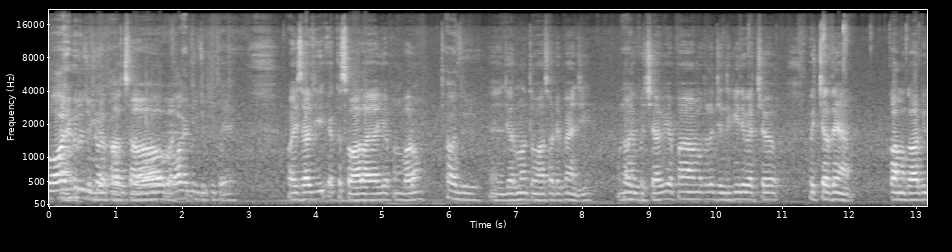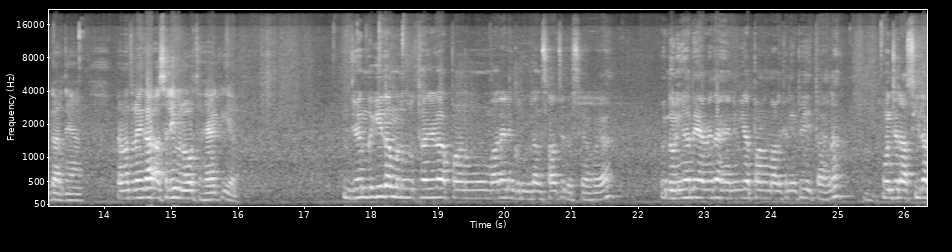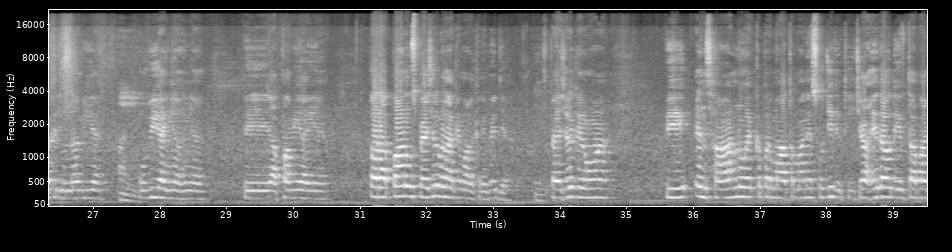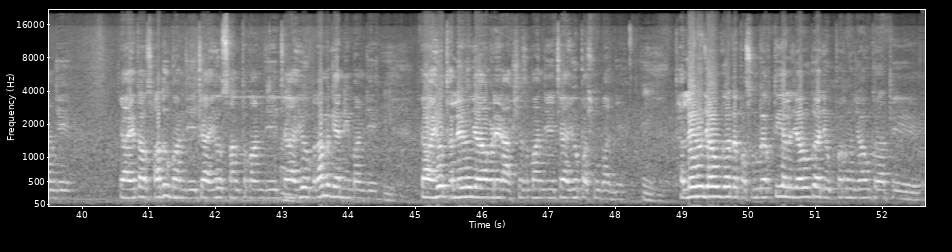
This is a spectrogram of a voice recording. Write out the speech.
ਵਾਹਿਗੁਰੂ ਜੀ ਕਾ ਖਾਲਸਾ ਵਾਹਿਗੁਰੂ ਜੀ ਕੀ ਫਤਿਹ। ਭਾਈ ਸਾਹਿਬ ਜੀ ਇੱਕ ਸਵਾਲ ਆਇਆ ਜੀ ਆਪਾਂ ਨੂੰ ਬਾਹਰੋਂ। ਹਾਂਜੀ। ਜਰਮਨ ਤੋਂ ਆ ਸਾਡੇ ਭੈਣ ਜੀ। ਉਹਨਾਂ ਨੇ। ਪੁੱਛਿਆ ਵੀ ਆਪਾਂ ਮਤਲਬ ਜ਼ਿੰਦਗੀ ਦੇ ਵਿੱਚ ਵਿਚਰਦੇ ਆਂ ਕੰਮਕਾਰ ਵੀ ਕਰਦੇ ਆਂ ਪਰ ਮਤਲਬ ਇਹਦਾ ਅਸਲੀ ਮਨੋਰਥ ਹੈ ਕੀ ਆ? ਜ਼ਿੰਦਗੀ ਦਾ ਮਨੁੱਖ ਆ ਜਿਹੜਾ ਆਪਾਂ ਨੂੰ ਮਹਾਰਾਜ ਨੇ ਗੁਰੂ ਗ੍ਰੰਥ ਸਾਹਿਬ 'ਚ ਦੱਸਿਆ ਹੋਇਆ। ਕੋਈ ਦੁਨੀਆ ਤੇ ਐਵੇਂ ਤਾਂ ਹੈ ਨਹੀਂ ਵੀ ਆਪਾਂ ਨੂੰ ਮਾਲਕ ਨੇ ਭੇਜਤਾ ਹੈ ਨਾ? ਹੁਣ 84 ਲੱਖ ਜੂਨਾਂ ਵੀ ਹੈ ਹਾਂਜੀ। ਉਹ ਵੀ ਆਈਆਂ ਹੋਈਆਂ। ਤੇ ਆਪਾਂ ਵੀ ਆਏ ਆ ਪਰ ਆਪਾਂ ਨੂੰ ਸਪੈਸ਼ਲ ਬਣਾ ਕੇ ਮਾਲਕ ਨੇ ਭੇਜਿਆ। ਸਪੈਸ਼ਲ ਕਿਉਂ ਆ? ਵੀ ਇਨਸਾਨ ਨੂੰ ਇੱਕ ਪਰਮਾਤਮਾ ਨੇ ਸੋਝੀ ਦਿੱਤੀ ਚਾਹੇ ਤਾਂ ਉਹ ਦੇਵਤਾ ਬਣ ਜੇ ਚਾਹੇ ਤਾਂ ਉਹ ਸਾਧੂ ਬਣ ਜੇ ਚਾਹੇ ਉਹ ਸੰਤ ਬਣ ਜੇ ਚਾਹੇ ਉਹ ਬ੍ਰਹਮ ਗਿਆਨੀ ਬਣ ਜੇ ਚਾਹੇ ਉਹ ਥੱਲੇ ਨੂੰ ਜਾ ਵੜੇ ਰਾਖਸ਼ ਬਣ ਜੇ ਚਾਹੇ ਉਹ ਪਸ਼ੂ ਬਣ ਜੇ। ਥੱਲੇ ਨੂੰ ਜਾਊਗਾ ਤਾਂ ਪਸ਼ੂ ਵਿਅਕਤੀ ਵੱਲ ਜਾਊਗਾ ਜੇ ਉੱਪਰ ਨੂੰ ਜਾਊਗਾ ਤੇ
